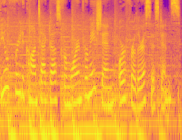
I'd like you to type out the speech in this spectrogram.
Feel free to contact us for more information or further assistance.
